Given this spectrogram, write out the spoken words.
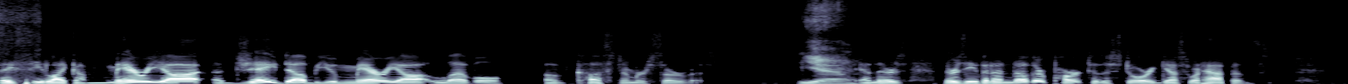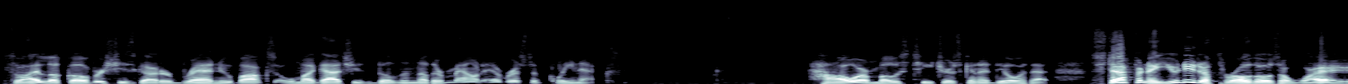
They see like a Marriott, a JW Marriott level of customer service. Yeah. And there's there's even another part to the story. Guess what happens? So I look over, she's got her brand new box. Oh my god, she's building another Mount Everest of Kleenex. How are most teachers going to deal with that? Stephanie, you need to throw those away.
